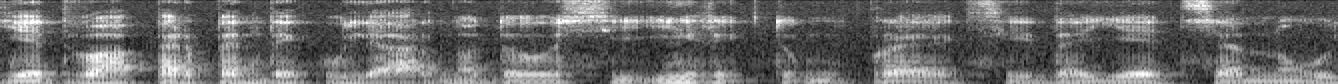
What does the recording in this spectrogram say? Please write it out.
Є два перпендикулярно до осі Y, тому в проекції дається 0.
